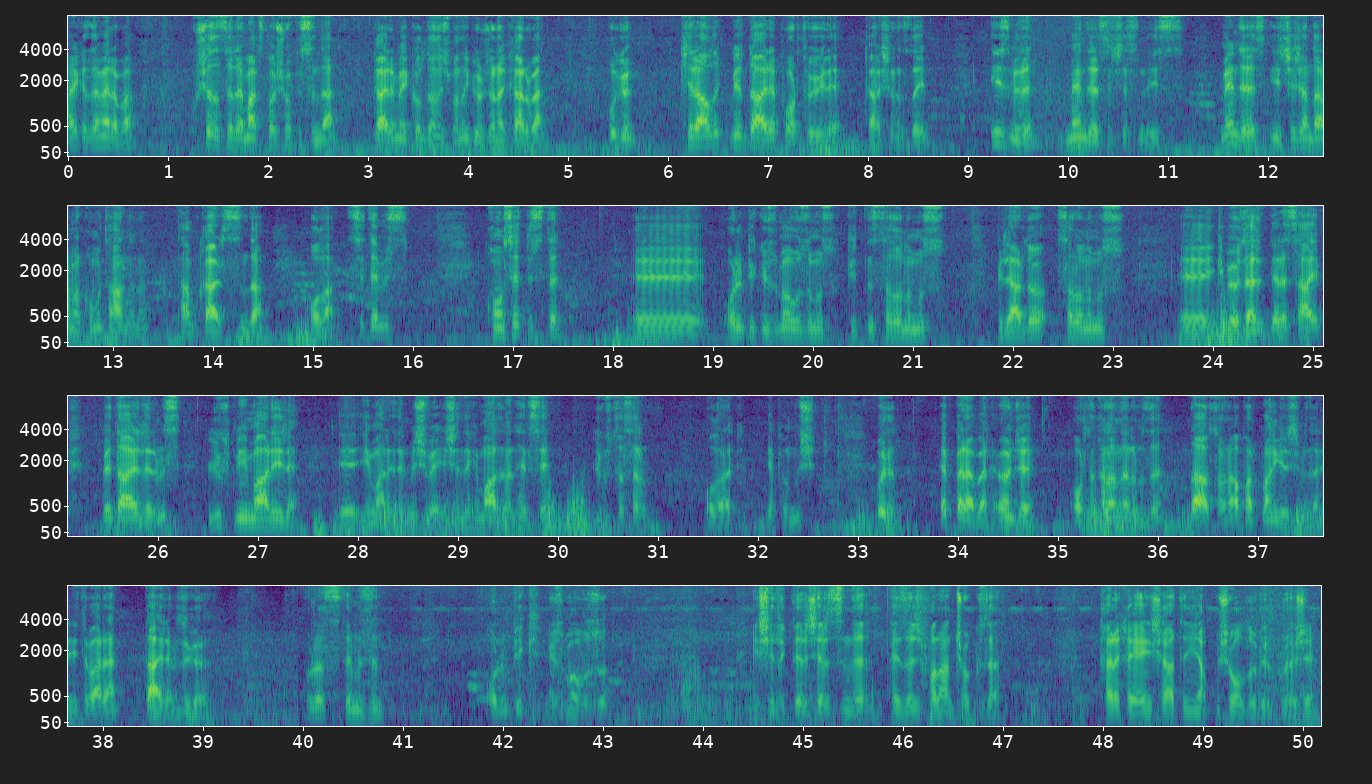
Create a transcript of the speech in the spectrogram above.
Herkese merhaba. Kuşadası Remax Paşa Ofisi'nden gayrimenkul danışmanı Gürcan Akar ben. Bugün kiralık bir daire portföyüyle karşınızdayım. İzmir'in Menderes ilçesindeyiz. Menderes İlçe Jandarma Komutanlığı'nın tam karşısında olan sitemiz. Konsept bir site. Ee, olimpik yüzme havuzumuz, fitness salonumuz, bilardo salonumuz e, gibi özelliklere sahip ve dairelerimiz lüks mimariyle e, imar edilmiş ve içindeki malzemelerin hepsi lüks tasarım olarak yapılmış. Buyurun hep beraber önce ortak alanlarımızı daha sonra apartman girişimizden itibaren dairemizi görelim. Burası sitemizin olimpik yüzme havuzu. Yeşillikler içerisinde peyzajı falan çok güzel. Karakaya İnşaat'ın yapmış olduğu bir proje.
